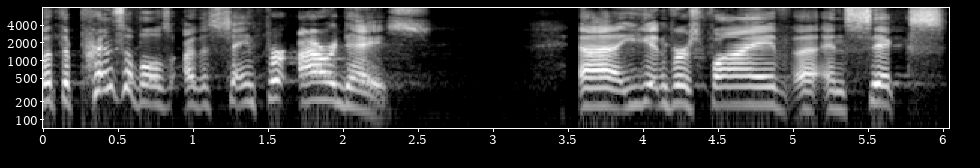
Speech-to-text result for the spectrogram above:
but the principles are the same for our days. Uh, you get in verse 5 uh, and 6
